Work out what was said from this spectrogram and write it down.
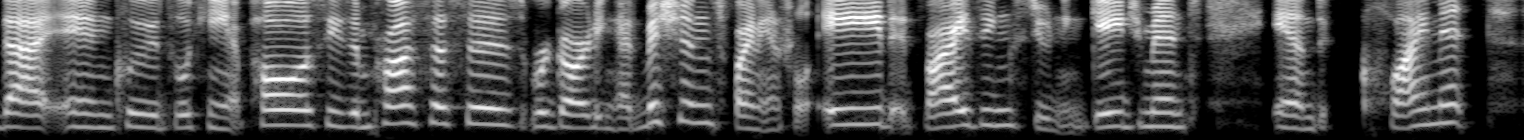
that includes looking at policies and processes regarding admissions, financial aid, advising, student engagement, and climate.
